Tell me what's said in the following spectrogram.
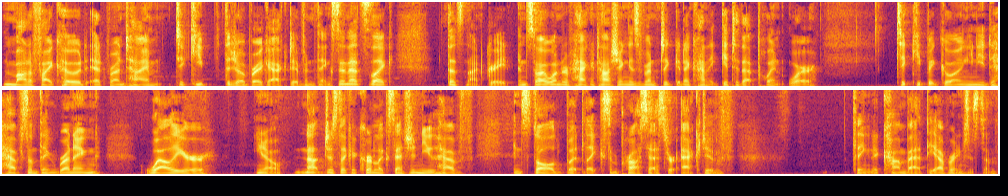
modify code at runtime to keep the jailbreak active and things. And that's like that's not great. And so I wonder if Hackintoshing is eventually going to kind of get to that point where to keep it going, you need to have something running while you're, you know, not just like a kernel extension you have installed, but like some process or active thing to combat the operating system.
